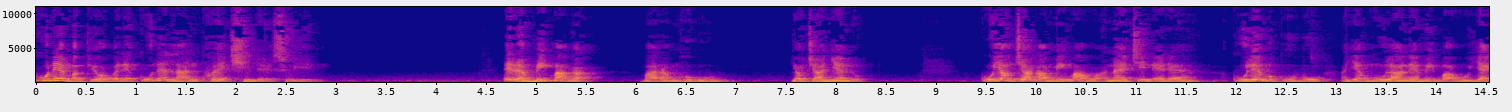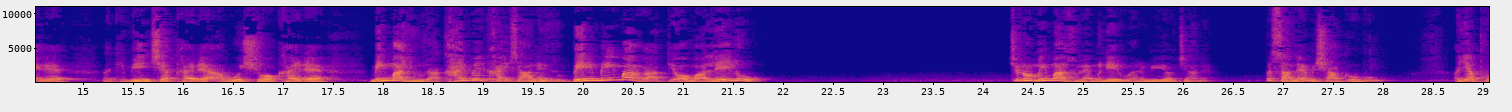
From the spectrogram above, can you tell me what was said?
ကိုနဲ့မပြောဘဲနဲ့ကိုနဲ့လမ်းခွဲချင်တယ်ဆိုရင်အဲ့ဒါမိမက မာတာမဟုတ်ဘူးယောက်ျားညံ့လို့ကိုယောက်ျားကမိမကိုအနိုင်ကျင့်နေတယ်ကူလည်းမကူဘူးအရက်မူးလာနဲ့မိမကိုရိုက်တယ်ခမင်းချက်ခိုင်းတယ်အဝတ်လျှော်ခိုင်းတယ်မိမယူတာခိုင်းပဲခိုင်းစားနေဆိုဘေမိမကပြောမှလေလို့ကျွန်တော်မိမဆိုလည်းမနေဘူးအဲ့လိုမျိုးယောက်ျားနဲ့ပတ်စံလည်းမရှာကူဘူးအရက်ဖူ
